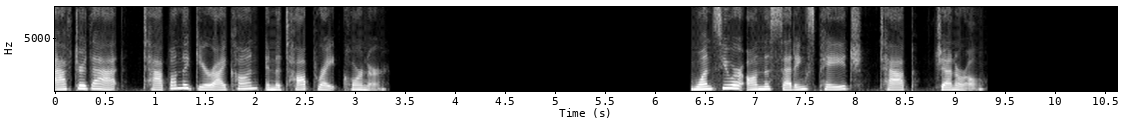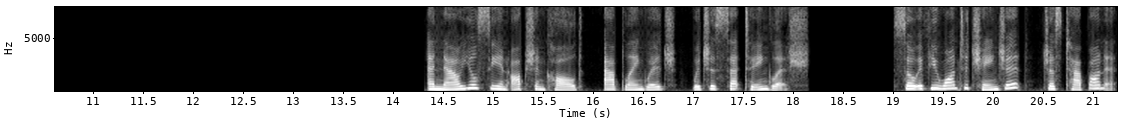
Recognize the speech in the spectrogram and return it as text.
After that, tap on the gear icon in the top right corner. Once you are on the settings page, tap General. And now you'll see an option called App Language, which is set to English. So if you want to change it, just tap on it.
